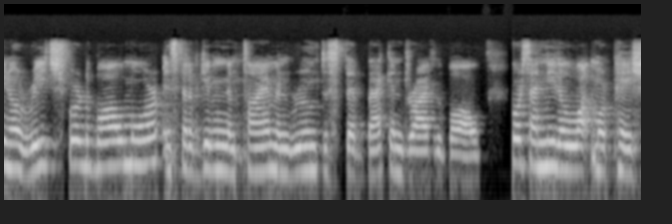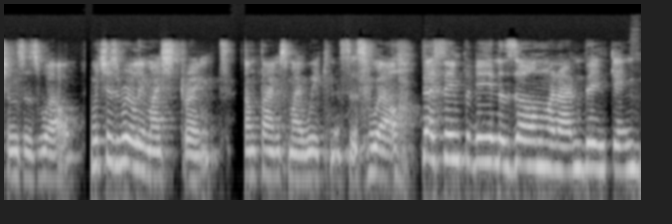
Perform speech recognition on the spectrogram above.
you know, reach for the ball more instead of giving them time and room to step back and drive the ball. Of course, I need a lot more patience as well, which is really my strength, sometimes my weakness as well. I seem to be in the zone when I'm thinking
